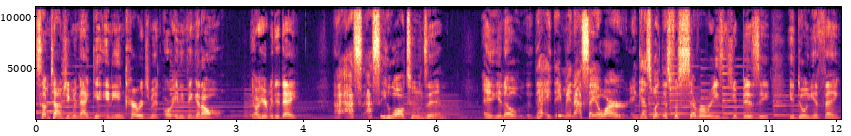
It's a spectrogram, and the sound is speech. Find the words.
Sometimes you may not get any encouragement or anything at all. Y'all hear me today? I, I, I see who all tunes in. And you know, hey, they may not say a word. And guess what? That's for several reasons. You're busy, you're doing your thing.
